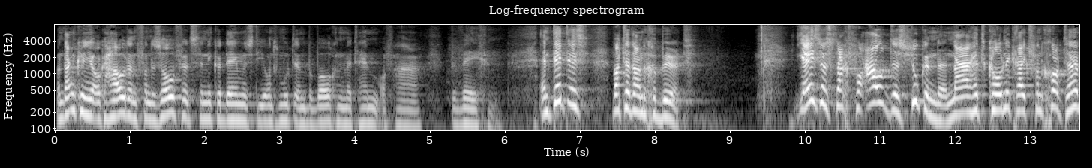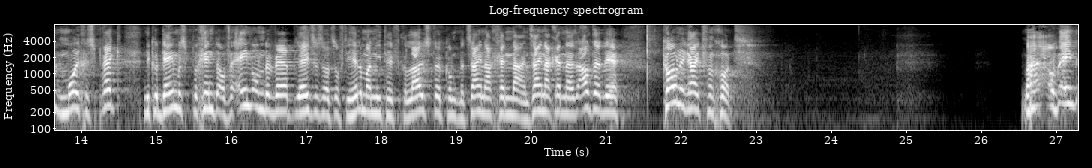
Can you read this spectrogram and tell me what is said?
Want dan kun je ook houden van de zoveelste Nicodemus die ontmoet en bewogen met hem of haar bewegen. En dit is wat er dan gebeurt. Jezus zag vooral de zoekende naar het koninkrijk van God. Hè? Mooi gesprek. Nicodemus begint over één onderwerp. Jezus, alsof hij helemaal niet heeft geluisterd, komt met zijn agenda. En zijn agenda is altijd weer koninkrijk van God. Maar op een,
